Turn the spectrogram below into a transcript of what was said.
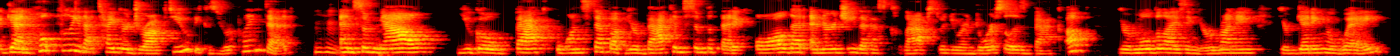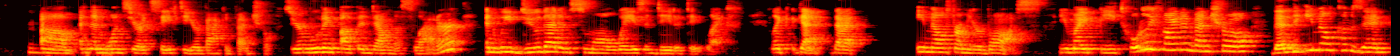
again, hopefully that tiger dropped you because you were playing dead, mm-hmm. and so now you go back one step up. You're back in sympathetic. All that energy that has collapsed when you were in dorsal is back up. You're mobilizing. You're running. You're getting away. Mm-hmm. Um, and then once you're at safety, you're back in ventral. So you're moving up and down this ladder. And we do that in small ways in day to day life. Like, again, that email from your boss. You might be totally fine in ventral. Then the email comes in.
